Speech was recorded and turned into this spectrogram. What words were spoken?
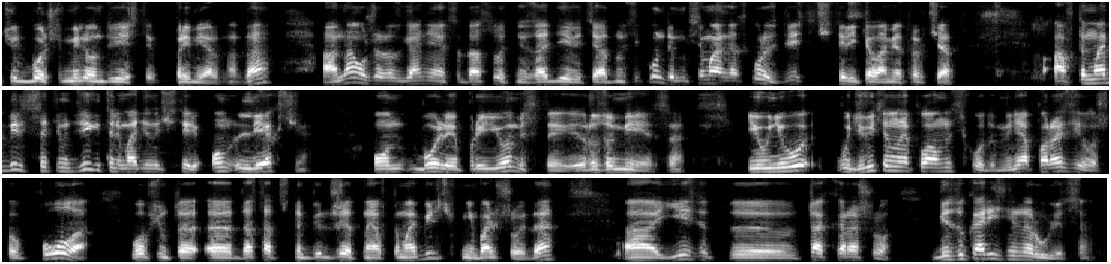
чуть больше миллион двести примерно, да, она уже разгоняется до сотни за 9,1 секунды, максимальная скорость 204 километра в час. Автомобиль с этим двигателем 1.4, он легче, он более приемистый, разумеется, и у него удивительная плавность хода. Меня поразило, что Пола, в общем-то, э, достаточно бюджетный автомобильчик небольшой, да, э, ездит э, так хорошо, безукоризненно рулится –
